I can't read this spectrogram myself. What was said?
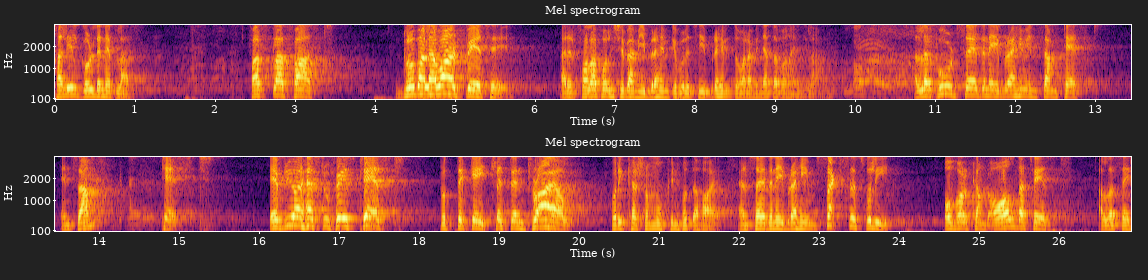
Khalil golden A plus. First class first. Global award পেয়েছে। আর এর ফলাফল হিসেবে আমি ইব্রাহিমকে বলেছি, ইব্রাহিম, তোমার আমি নেতা বানাই দিলাম। Allah put Sayyidina Ibrahim in some test in some test everyone has to face test প্রত্যেককেই টেস্ট এন্ড ট্রায়াল পরীক্ষার সম্মুখীন হতে হয়। And Sayyidina Ibrahim successfully overcome all the test Allah said,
